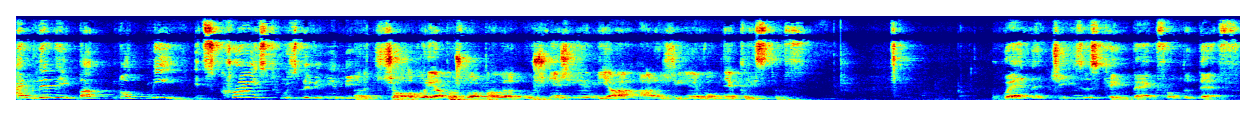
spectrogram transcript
I'm living, but not me. It's Christ who's living in me. E, Čo hovorí Apoštol Pavel? Už nežijem ja, ale žije vo mne Kristus. When Jesus came back from the death,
